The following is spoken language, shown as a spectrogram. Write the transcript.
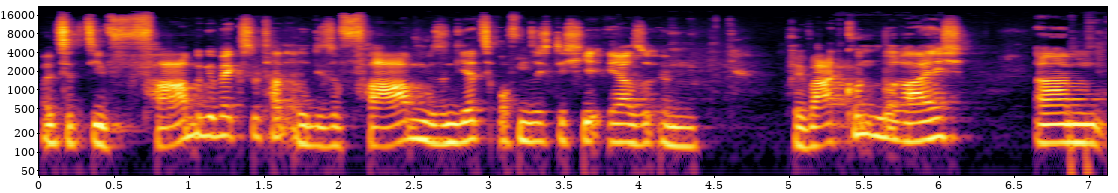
weil es jetzt die Farbe gewechselt hat. Also diese Farben sind jetzt offensichtlich hier eher so im Privatkundenbereich. Ähm,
